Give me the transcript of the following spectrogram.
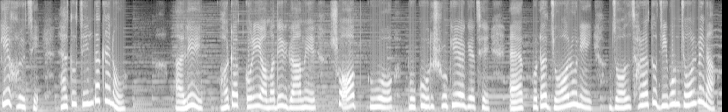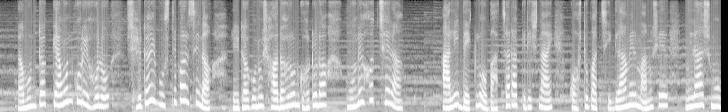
কি হয়েছে? এত চিন্তা কেন? আলী, হঠাৎ করে আমাদের গ্রামের সব কুয়ো, পুকুর শুকিয়ে গেছে। এক ফোঁটা জলও নেই। জল ছাড়া তো জীবন চলবে না। এমনটা কেমন করে হলো সেটাই বুঝতে পারছি না। এটা কোনো সাধারণ ঘটনা, মনে হচ্ছে না। আলী দেখল বাচ্চারা তৃষ্ণায় কষ্ট পাচ্ছে। গ্রামের মানুষের নিরাশ মুখ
